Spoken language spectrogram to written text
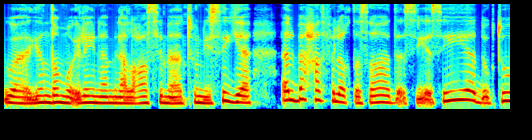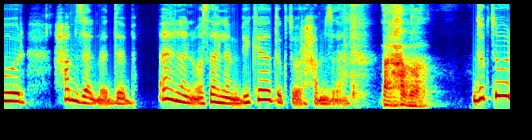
وينضم إلينا من العاصمة التونسية الباحث في الاقتصاد السياسي الدكتور حمزة المدب. أهلا وسهلا بك دكتور حمزة. مرحبا. دكتور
